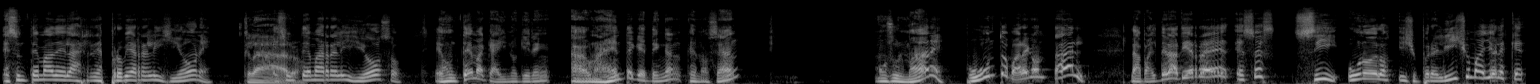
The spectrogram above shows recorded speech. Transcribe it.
Es un tema de las propias religiones. Claro. Es un tema religioso. Es un tema que ahí no quieren a una gente que tengan, que no sean musulmanes. Punto, para contar. La parte de la tierra es, eso es sí, uno de los issues. Pero el issue mayor es que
